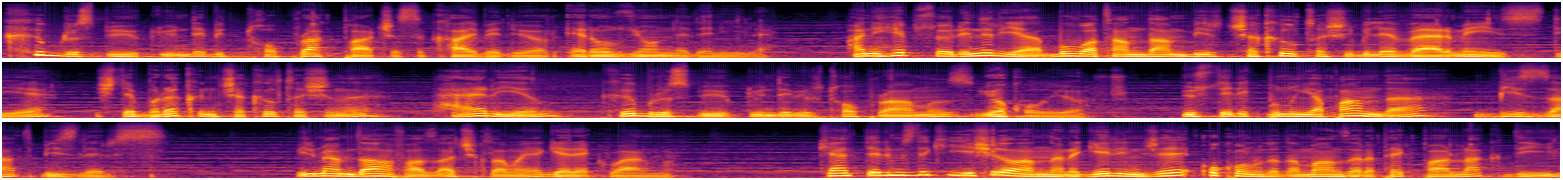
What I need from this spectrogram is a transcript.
Kıbrıs büyüklüğünde bir toprak parçası kaybediyor erozyon nedeniyle. Hani hep söylenir ya bu vatandan bir çakıl taşı bile vermeyiz diye. İşte bırakın çakıl taşını her yıl Kıbrıs büyüklüğünde bir toprağımız yok oluyor. Üstelik bunu yapan da bizzat bizleriz. Bilmem daha fazla açıklamaya gerek var mı? Kentlerimizdeki yeşil alanlara gelince o konuda da manzara pek parlak değil,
